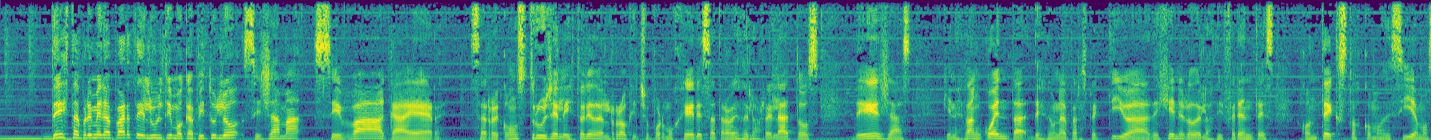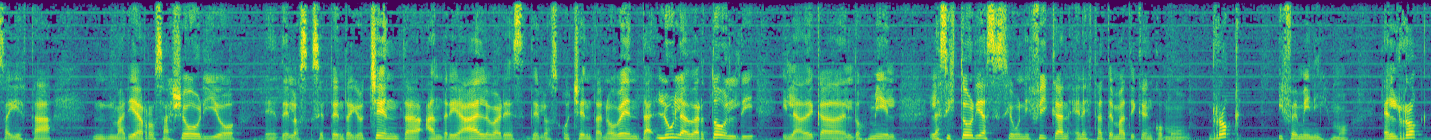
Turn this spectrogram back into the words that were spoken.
De esta primera parte, el último capítulo se llama Se va a caer. Se reconstruye la historia del rock hecho por mujeres a través de los relatos de ellas, quienes dan cuenta desde una perspectiva de género de los diferentes contextos, como decíamos, ahí está María Rosa Llorio eh, de los 70 y 80, Andrea Álvarez de los 80-90, Lula Bertoldi y la década del 2000. Las historias se unifican en esta temática en común, rock y feminismo. El rock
